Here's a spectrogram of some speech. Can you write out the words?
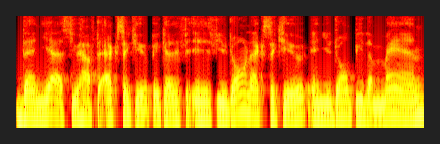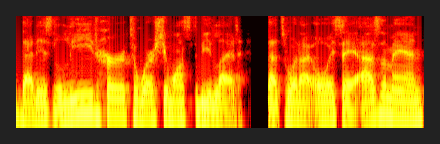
then yes, you have to execute because if, if you don't execute and you don't be the man that is lead her to where she wants to be led. That's what I always say. As the man,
